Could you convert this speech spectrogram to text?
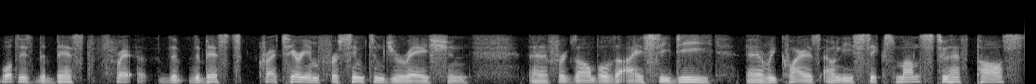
what is the best the, the best criterion for symptom duration. Uh, for example, the ICD uh, requires only six months to have passed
